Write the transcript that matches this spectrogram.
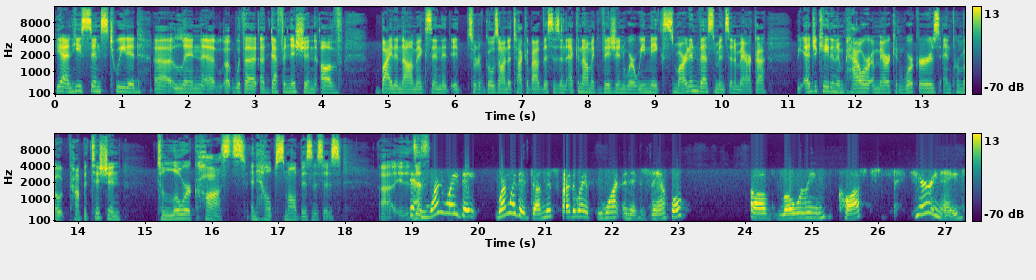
Yeah, and he's since tweeted, uh, Lynn, uh, uh, with a, a, definition of Bidenomics, and it, it sort of goes on to talk about this is an economic vision where we make smart investments in America, we educate and empower American workers, and promote competition to lower costs and help small businesses. Uh, yeah, does... and one way they one way they've done this, by the way, if you want an example of lowering costs, hearing aids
